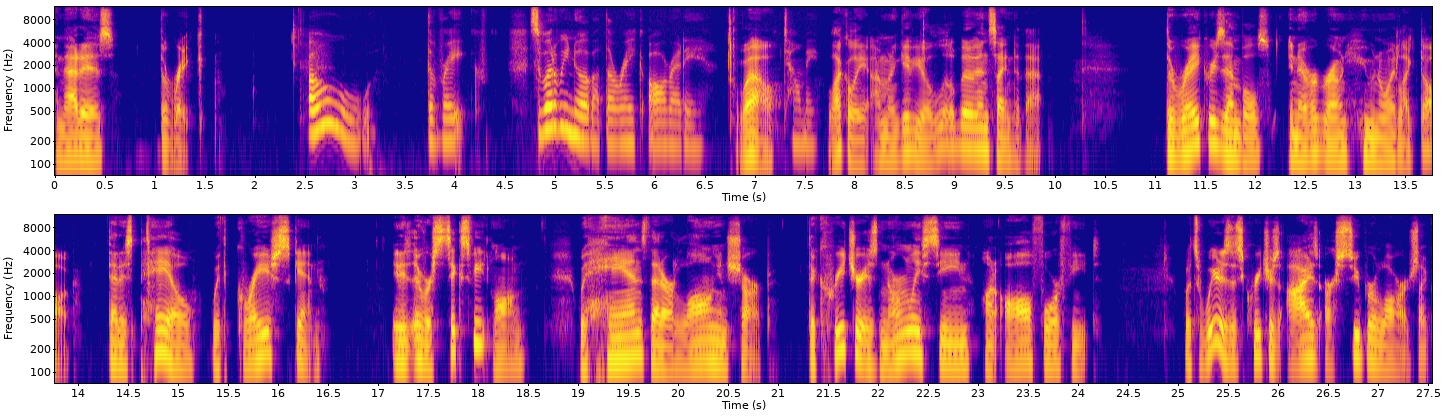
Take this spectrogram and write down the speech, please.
and that is the rake. Oh, the rake. So what do we know about the rake already? Well, Tell me. Luckily, I'm going to give you a little bit of insight into that. The rake resembles an overgrown humanoid like dog that is pale with grayish skin. It is over six feet long, with hands that are long and sharp. The creature is normally seen on all four feet. What's weird is this creature's eyes are super large, like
